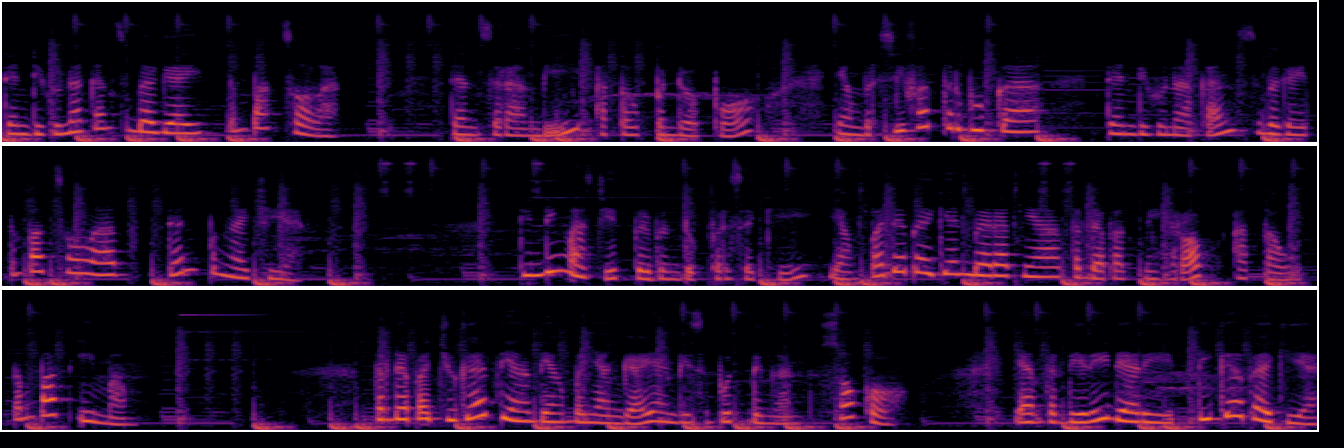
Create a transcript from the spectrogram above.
dan digunakan sebagai tempat sholat, dan serambi atau pendopo yang bersifat terbuka dan digunakan sebagai tempat sholat dan pengajian. Dinding masjid berbentuk persegi yang pada bagian baratnya terdapat mihrab atau tempat imam. Terdapat juga tiang-tiang penyangga yang disebut dengan soko, yang terdiri dari tiga bagian,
